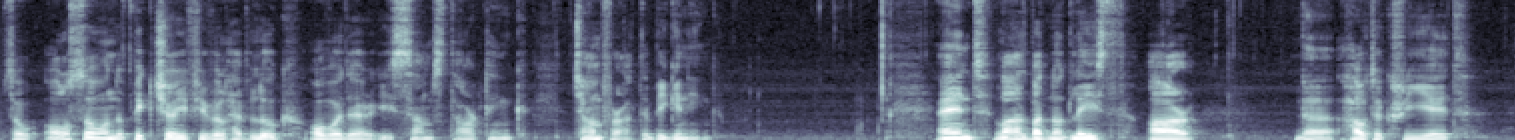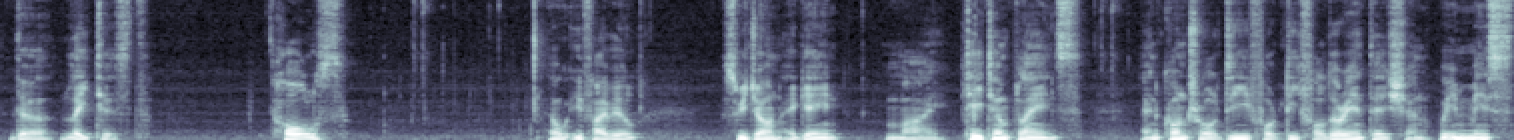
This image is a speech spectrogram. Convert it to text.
so also on the picture, if you will have a look, over there is some starting chamfer at the beginning. And last but not least are the how to create the latest holes. So if I will switch on again my datum planes and control D for default orientation, we miss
